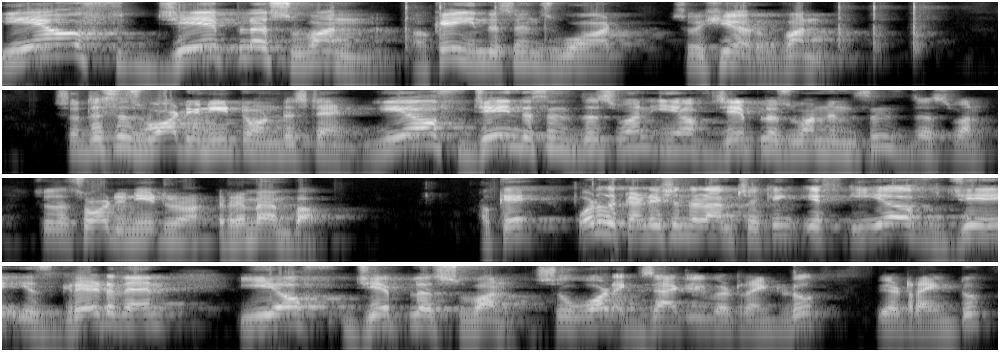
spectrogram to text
A of J plus 1, okay, in the sense what? So here 1. So this is what you need to understand. A of j in the sense this one, A of j plus 1 in the sense this one. So that's what you need to remember. Okay. What is the condition that I'm checking? If A of j is greater than A of j plus 1. So what exactly we are trying to do? We are trying to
